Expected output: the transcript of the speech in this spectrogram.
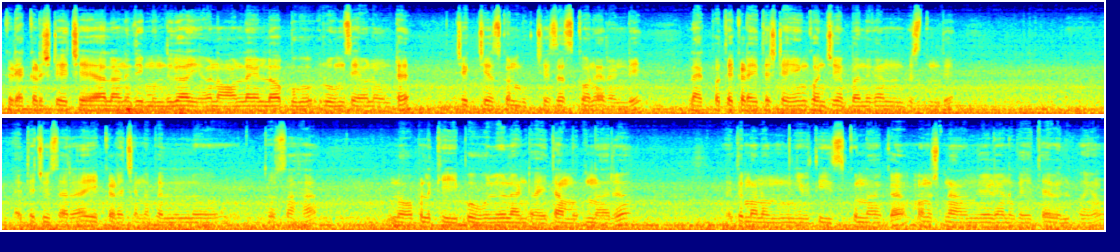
ఇక్కడ ఎక్కడ స్టే చేయాలనేది ముందుగా ఏమైనా ఆన్లైన్లో రూమ్స్ ఏమైనా ఉంటే చెక్ చేసుకొని బుక్ చేసేసుకొని రండి. లేకపోతే ఇక్కడైతే స్టేయింగ్ కొంచెం ఇబ్బందిగా అనిపిస్తుంది. అయితే చూసారా ఇక్కడ చిన్నపిల్లలతో సహా లోపలికి పువ్వులు లాంటివి అయితే అమ్ముతున్నారు. అయితే మనం ఇవి తీసుకున్నాక మనం స్నానం చేయడానికి అయితే వెళ్ళిపోయాం.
